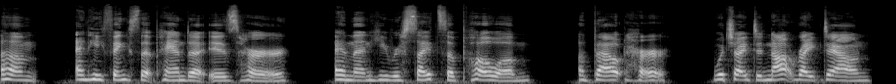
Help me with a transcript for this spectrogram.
Um, and he thinks that Panda is her, and then he recites a poem about her, which I did not write down,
